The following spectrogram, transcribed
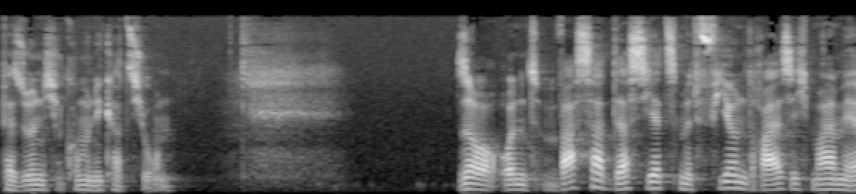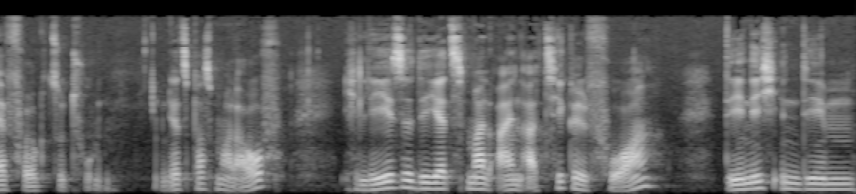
persönliche Kommunikation. So, und was hat das jetzt mit 34 mal mehr Erfolg zu tun? Und jetzt pass mal auf, ich lese dir jetzt mal einen Artikel vor, den ich in dem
